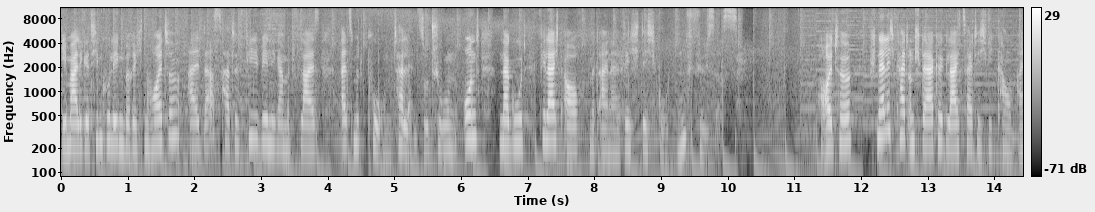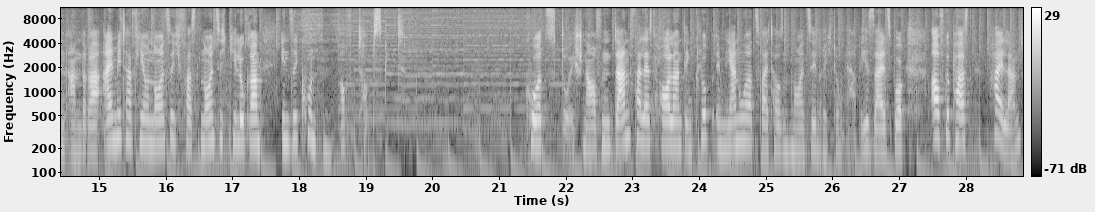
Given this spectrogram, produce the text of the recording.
Ehemalige Teamkollegen berichten heute, all das hatte viel weniger mit Fleiß als mit purem Talent zu tun. Und, na gut, vielleicht auch mit einer richtig guten Physis. Heute Schnelligkeit und Stärke gleichzeitig wie kaum ein anderer. 1,94 Meter, fast 90 Kilogramm in Sekunden auf Topspeed. Kurz durchschnaufen, dann verlässt Holland den Club im Januar 2019 Richtung RB Salzburg. Aufgepasst, Highland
